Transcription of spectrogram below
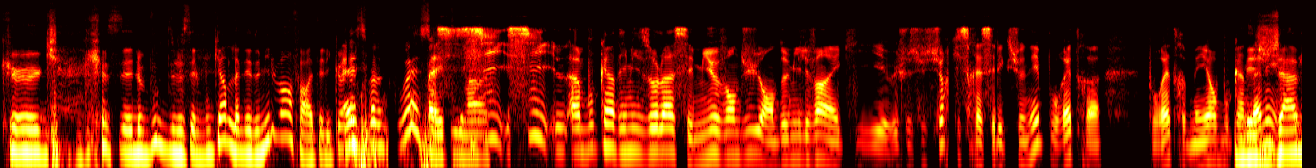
que, que, que c'est le, bouc- c'est le bouquin de l'année 2020. Faut arrêter les Eh, conneries. c'est pas parce que- ouais, ça Bah, si, été un- si, si un bouquin d'Emile Zola s'est mieux vendu en 2020 et qui, je suis sûr qu'il serait sélectionné pour être, pour être meilleur bouquin de Mais l'année. jamais,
